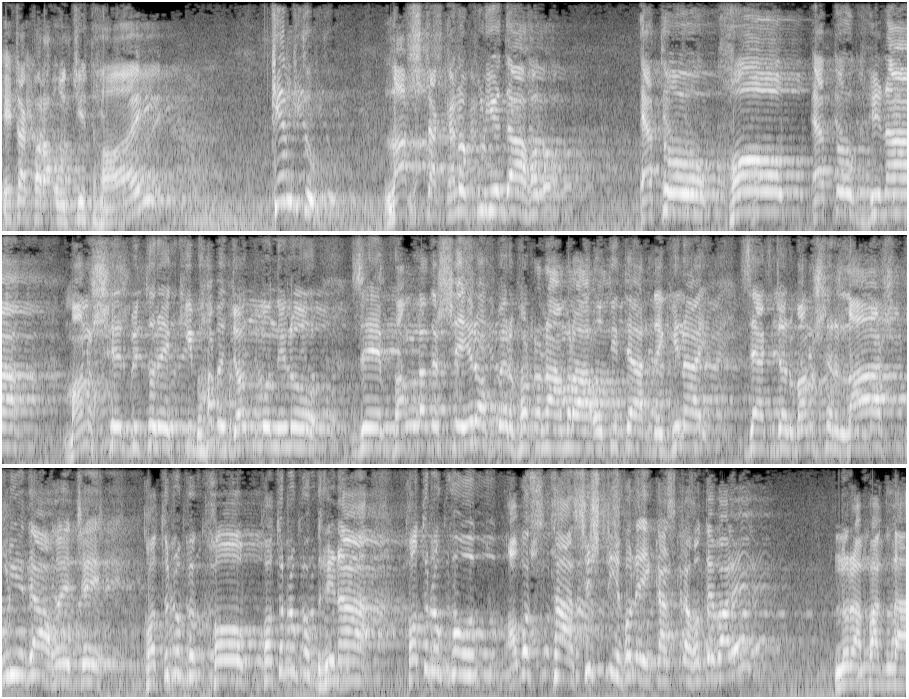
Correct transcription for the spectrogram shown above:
এটা করা উচিত হয়। কিন্তু লাশটা কেন পুড়িয়ে দেওয়া হলো? এত ক্ষোভ, এত ঘৃণা মানুষের ভিতরে কীভাবে জন্ম নিল যে বাংলাদেশে এরকমের ঘটনা আমরা অতীতে আর দেখি নাই, যে একজন মানুষের লাশ পুড়িয়ে দেওয়া হয়েছে। কতটুকু ক্ষোভ, কতটুকু ঘৃণা, কতটুকু অবস্থা সৃষ্টি হলে এই কাজটা হতে পারে? নোরা পাগলা,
